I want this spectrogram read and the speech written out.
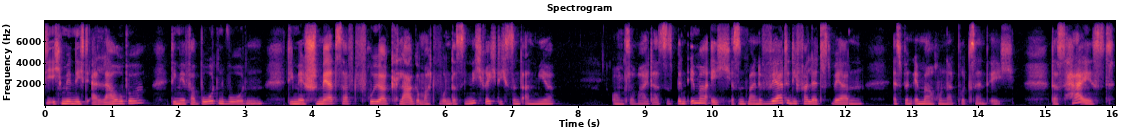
die ich mir nicht erlaube, die mir verboten wurden, die mir schmerzhaft früher klar gemacht wurden, dass sie nicht richtig sind an mir und so weiter. Es bin immer ich. Es sind meine Werte, die verletzt werden. Es bin immer 100% ich. Das heißt,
